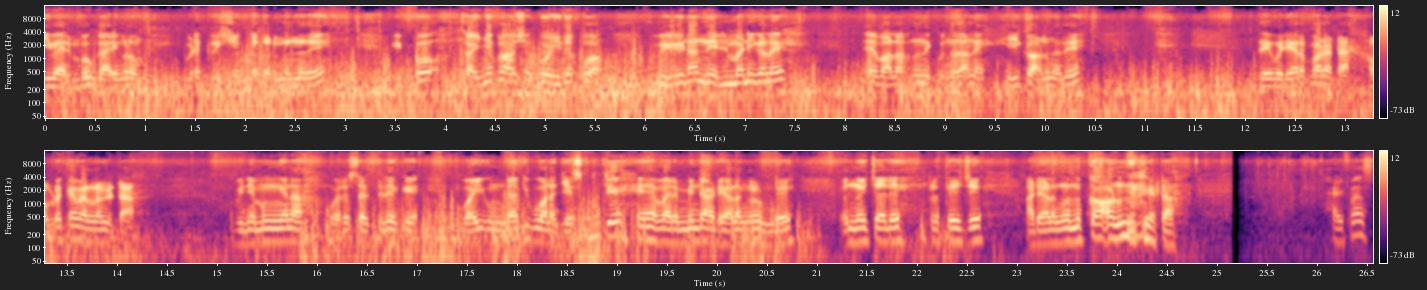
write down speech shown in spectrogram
ഈ വരമ്പും കാര്യങ്ങളും ഇവിടെ കൃഷിയൊക്കെ തുടങ്ങുന്നത്. ഇപ്പോൾ കഴിഞ്ഞ പ്രാവശ്യം കൊയ്തപ്പോൾ വീണ നെൽമണികൾ ഏ, വളർന്നു നിൽക്കുന്നതാണ് ഈ കാണുന്നത്. ഇത് വലിയറപ്പാടാട്ടാ അവിടെയൊക്കെ വെള്ളം കിട്ടാ പിന്നെ നമ്മളിങ്ങനെ ഓരോ സ്ഥലത്തിലേക്ക് വൈ ഉണ്ടാക്കി പോവാണ്. ജസ്റ്റ് വരമ്പിന്റെ അടയാളങ്ങളുണ്ട്. എന്ന് വെച്ചാൽ പ്രത്യേകിച്ച് അടയാളങ്ങളൊന്നും കാണുന്നില്ല കേട്ടാ. ഹൈ ഫ്രണ്ട്സ്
